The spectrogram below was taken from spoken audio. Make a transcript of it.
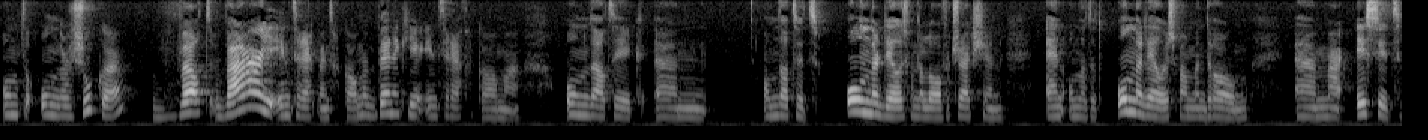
om te onderzoeken wat, waar je in terecht bent gekomen. Ben ik hier in terecht gekomen omdat, ik, um, omdat het onderdeel is van de Law of Attraction en omdat het onderdeel is van mijn droom. Um, maar is dit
